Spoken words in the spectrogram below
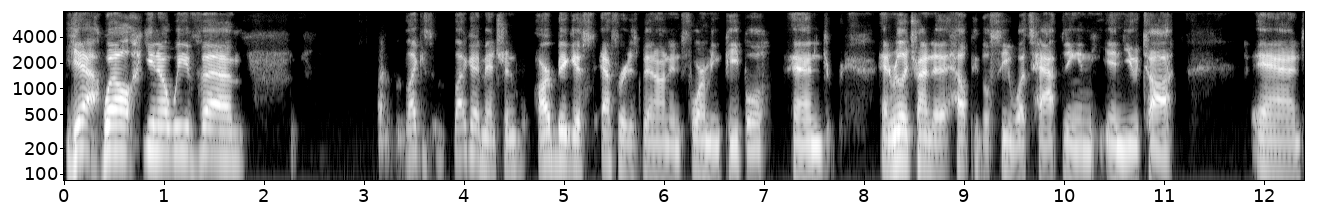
Yeah, well, you know, we've um, like like I mentioned, our biggest effort has been on informing people and and really trying to help people see what's happening in in Utah. And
